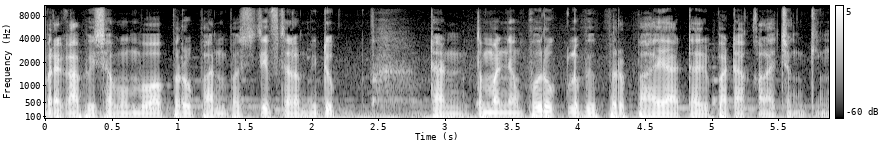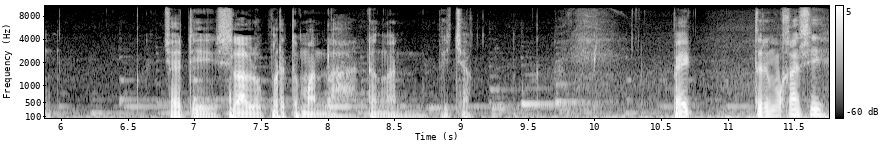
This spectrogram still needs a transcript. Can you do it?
Mereka bisa membawa perubahan positif dalam hidup dan teman yang buruk lebih berbahaya daripada kalajengking. Jadi selalu bertemanlah dengan bijak. Baik, terima kasih.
